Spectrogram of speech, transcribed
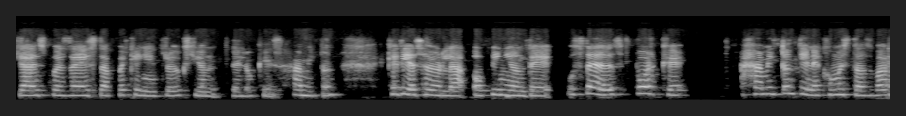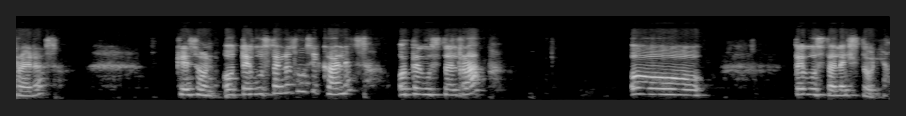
ya después de esta pequeña introducción de lo que es Hamilton, quería saber la opinión de ustedes porque Hamilton tiene como estas barreras que son o te gustan los musicales o te gusta el rap o te gusta la historia.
